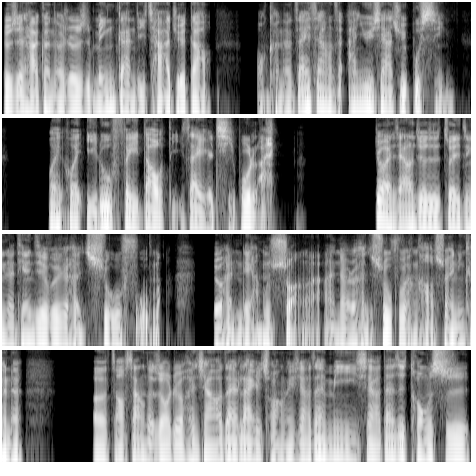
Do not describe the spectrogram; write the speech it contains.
就是他可能就是敏感地察觉到，哦，可能再这样子安逸下去不行。会会一路废到底，再也起不来，就很像就是最近的天气不是很舒服嘛，就很凉爽啊，然后就很舒服很好睡。你可能呃早上的时候就很想要再赖床一下，再眯一下，但是同时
